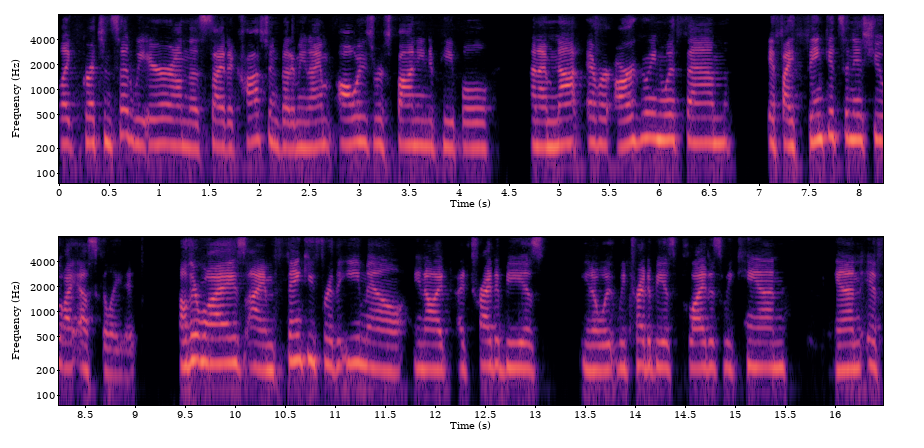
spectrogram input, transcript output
like gretchen said we err on the side of caution but i mean i'm always responding to people and i'm not ever arguing with them. If i think it's an issue i escalate it. Otherwise i'm thank you for the email. You know i, I try to be as you know we, we try to be as polite as we can. And if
